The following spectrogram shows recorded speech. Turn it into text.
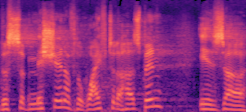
The submission of the wife to the husband is uh,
